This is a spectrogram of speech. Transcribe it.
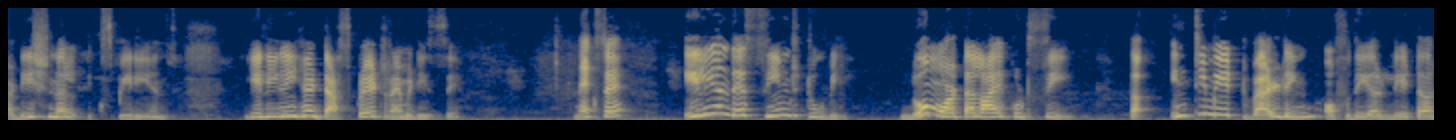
additional experience ये ली गई हैं डेस्परेट रेमेडीज से। नेक्स्ट है alien they seemed to be no mortal eye could see the intimate welding of their later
